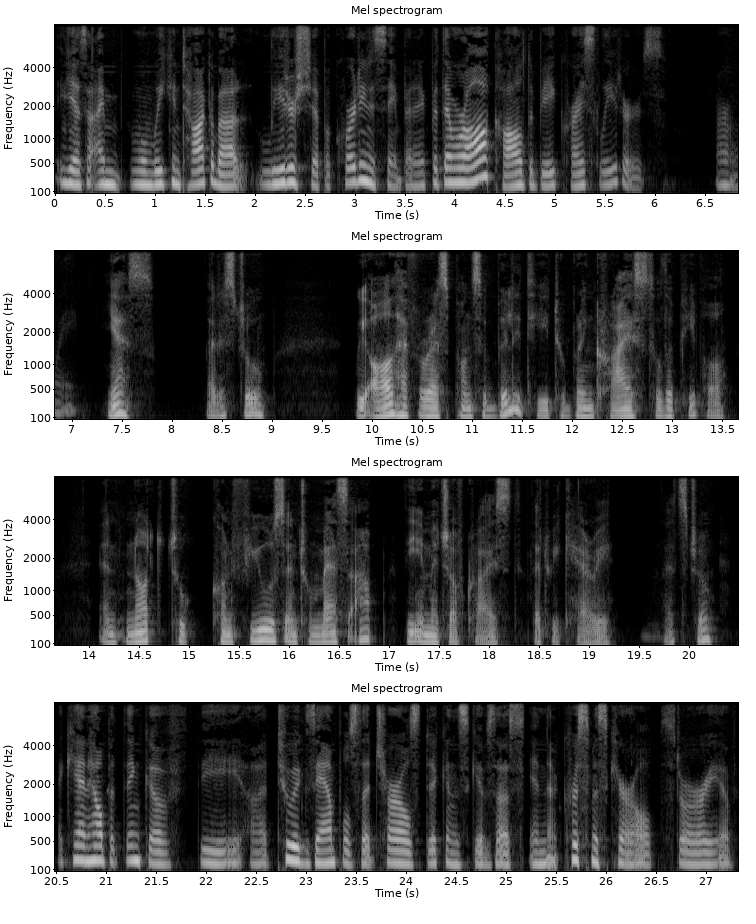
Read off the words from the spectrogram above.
yes, I'm when we can talk about leadership according to Saint Benedict, but then we're all called to be Christ leaders, aren't we? Yes, that is true. We all have a responsibility to bring Christ to the people and not to confuse and to mess up the image of Christ that we carry. That's true. I can't help but think of the uh, two examples that Charles Dickens gives us in the Christmas Carol story of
